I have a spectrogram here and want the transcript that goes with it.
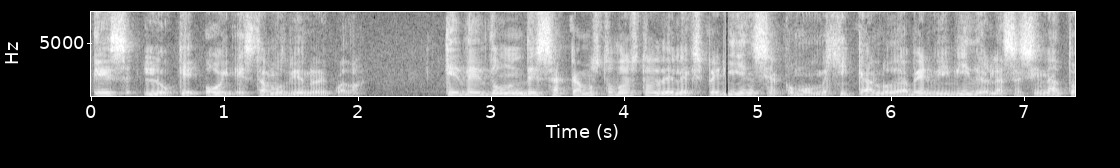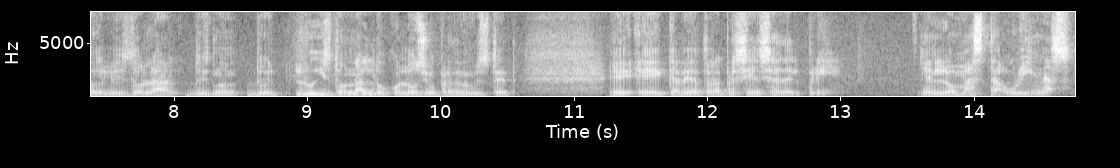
es lo que hoy estamos viendo en Ecuador que de dónde sacamos todo esto de la experiencia como mexicano de haber vivido el asesinato de Luis, Donaldo Colosio, perdóneme usted, eh, eh, candidato a la presidencia del PRI, en Lomas Taurinas.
